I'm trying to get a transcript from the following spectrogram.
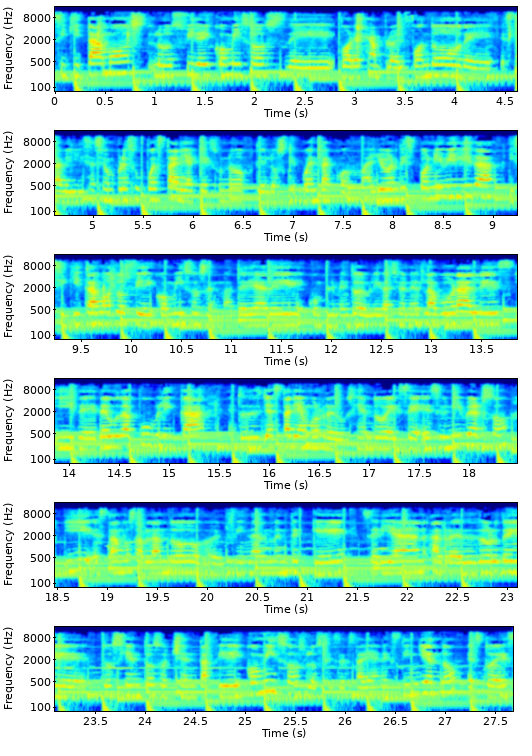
Si quitamos los fideicomisos de, por ejemplo, el Fondo de Estabilización Presupuestaria, que es uno de los que cuenta con mayor disponibilidad, y si quitamos los fideicomisos en materia de cumplimiento de obligaciones laborales y de deuda pública, entonces ya estaríamos reduciendo ese, ese universo y estamos hablando eh, finalmente que serían alrededor de 280 fideicomisos los que se estarían extinguiendo. Esto es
